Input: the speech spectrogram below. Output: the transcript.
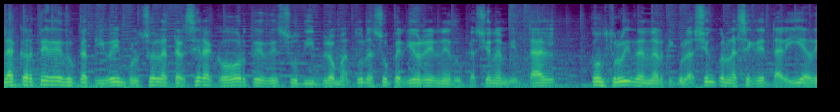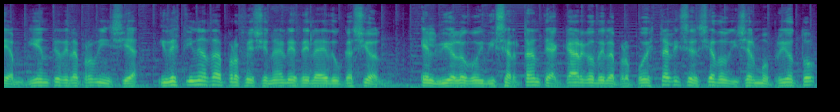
La cartera educativa impulsó la tercera cohorte de su Diplomatura Superior en Educación Ambiental construida en articulación con la Secretaría de Ambiente de la provincia y destinada a profesionales de la educación. El biólogo y disertante a cargo de la propuesta, licenciado Guillermo Prioto,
